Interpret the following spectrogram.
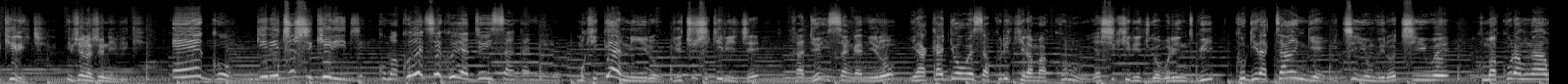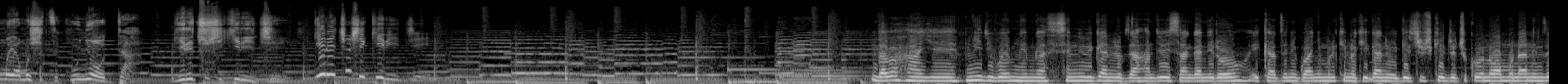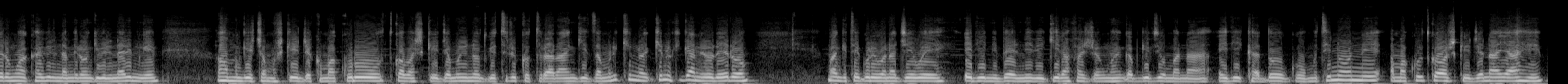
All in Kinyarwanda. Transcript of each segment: ushikirije. Ivyo navyo ni ibiki? Ego gira ico ushikirije. Ku makuru yaciye kuri radiyo isanganiro. Mu kiganiro gira ico ushikirije radiyo isanganiro iha akaryo wese akurikira amakuru yashikirijwe buri ndwi kugira atange iciyumviro ciwe ku makuru amwamwe yamushitse ku nyota. Gira ico ushikirije. Gira ico ushikirije. Ndabahaye mwiriwe mwe mwasise ibiganiro bya handi isanganiro ikaze nigwanye muri kino kiganiro gicushikije cyo kuri wa munani nzero umwaka wa 2021 aho mugica mushikirije ku makuru twabashikirije muri no turiko turarangiza. Muri kino kino kiganiro rero mwagiteguriwe na jewe Eline Bell nibigira mfashije mu muhinga bw'ivyuma na Erika Dogo muti none amakuru twabashikirije nayahe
